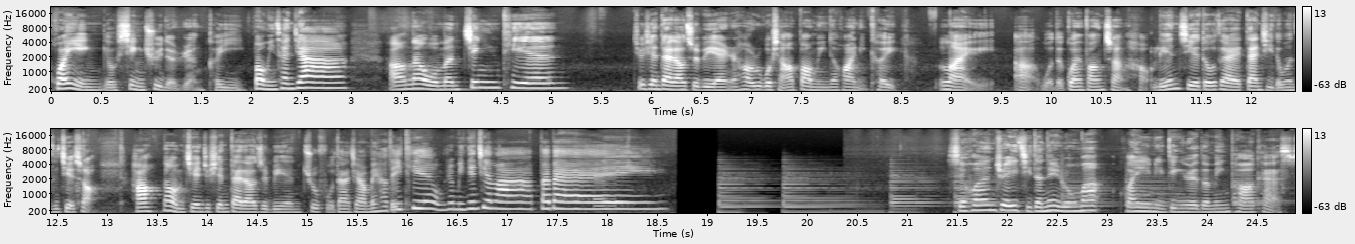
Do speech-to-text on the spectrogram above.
欢迎有兴趣的人可以报名参加。好，那我们今天就先带到这边。然后，如果想要报名的话，你可以来啊，我的官方账号，连接都在单集的文字介绍。好，那我们今天就先带到这边，祝福大家美好的一天，我们就明天见啦，拜拜。喜欢这一集的内容吗？欢迎你订阅 The Min Podcast，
